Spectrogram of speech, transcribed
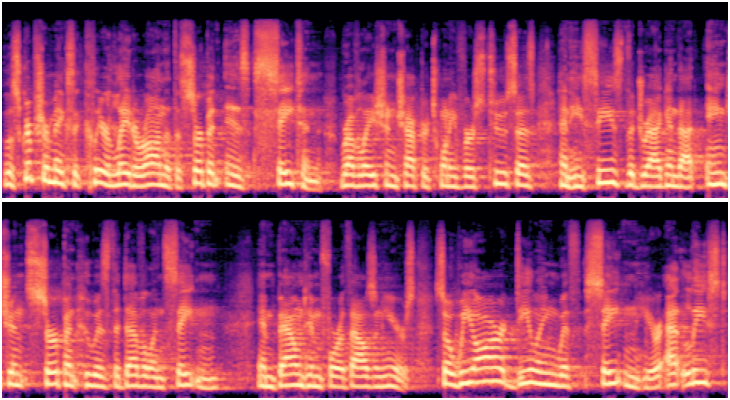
Well, the scripture makes it clear later on that the serpent is Satan. Revelation chapter 20, verse 2 says, And he seized the dragon, that ancient serpent who is the devil and Satan, and bound him for a thousand years. So we are dealing with Satan here, at least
